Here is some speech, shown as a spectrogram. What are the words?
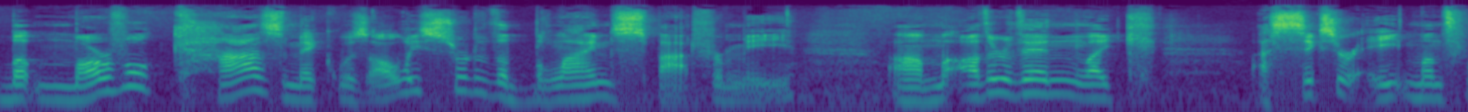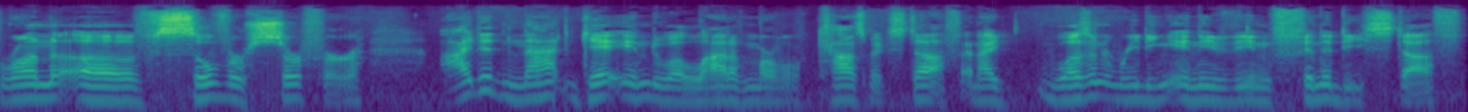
But Marvel Cosmic was always sort of the blind spot for me. Um, other than like a six or eight month run of Silver Surfer, I did not get into a lot of Marvel Cosmic stuff, and I wasn't reading any of the Infinity stuff.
